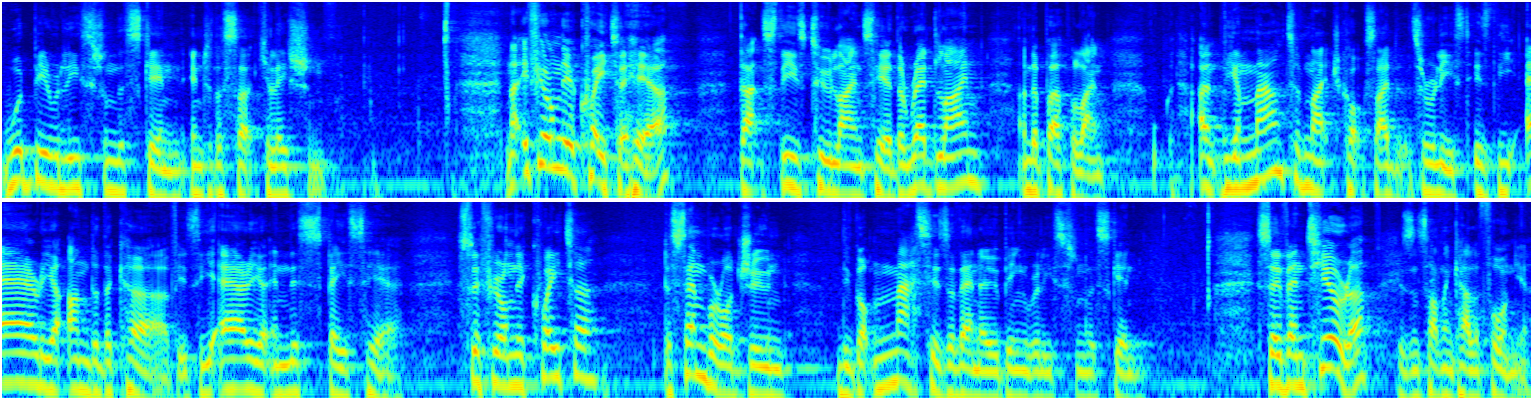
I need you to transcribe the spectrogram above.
would be released from the skin into the circulation. Now, if you're on the equator here, that's these two lines here, the red line and the purple line. And the amount of nitric oxide that's released is the area under the curve, is the area in this space here. So if you're on the equator, December or June, you've got masses of NO being released from the skin. So Ventura is in Southern California.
